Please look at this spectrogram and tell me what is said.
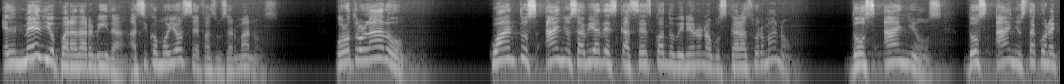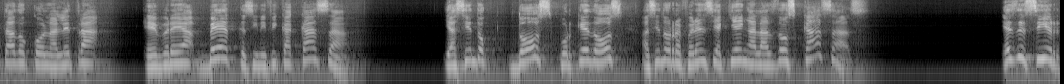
el medio para dar vida, así como Joseph a sus hermanos. Por otro lado, ¿cuántos años había de escasez cuando vinieron a buscar a su hermano? Dos años. Dos años está conectado con la letra hebrea Bet, que significa casa. Y haciendo dos, ¿por qué dos? Haciendo referencia a quién? A las dos casas. Es decir,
